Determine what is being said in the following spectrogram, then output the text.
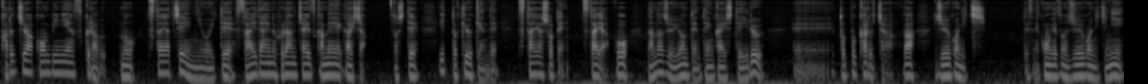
カルチュアコンビニエンスクラブのツタヤチェーンにおいて最大のフランチャイズ加盟会社として1都9県でツタヤ書店 TSUTAYA を74店展開しているえー、トップカルチャーが15日ですね。今月の15日に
